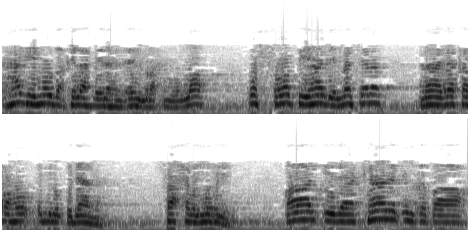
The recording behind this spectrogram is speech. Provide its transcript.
هذه موضع خلاف بين أهل العلم رحمه الله والصواب في هذه المسألة ما ذكره ابن قدامة صاحب المغني. قال إذا كان الانقطاع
